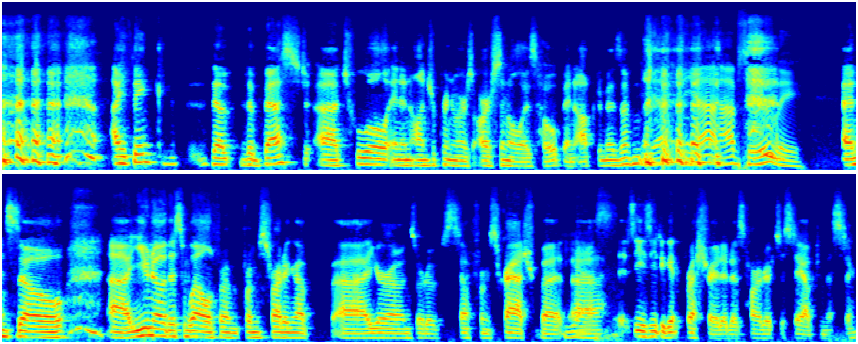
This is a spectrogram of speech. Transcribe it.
I think the the best uh, tool in an entrepreneur's arsenal is hope and optimism. yeah, yeah, absolutely. and so, uh, you know this well from from starting up uh, your own sort of stuff from scratch, but uh, it's easy to get frustrated. It's harder to stay optimistic.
